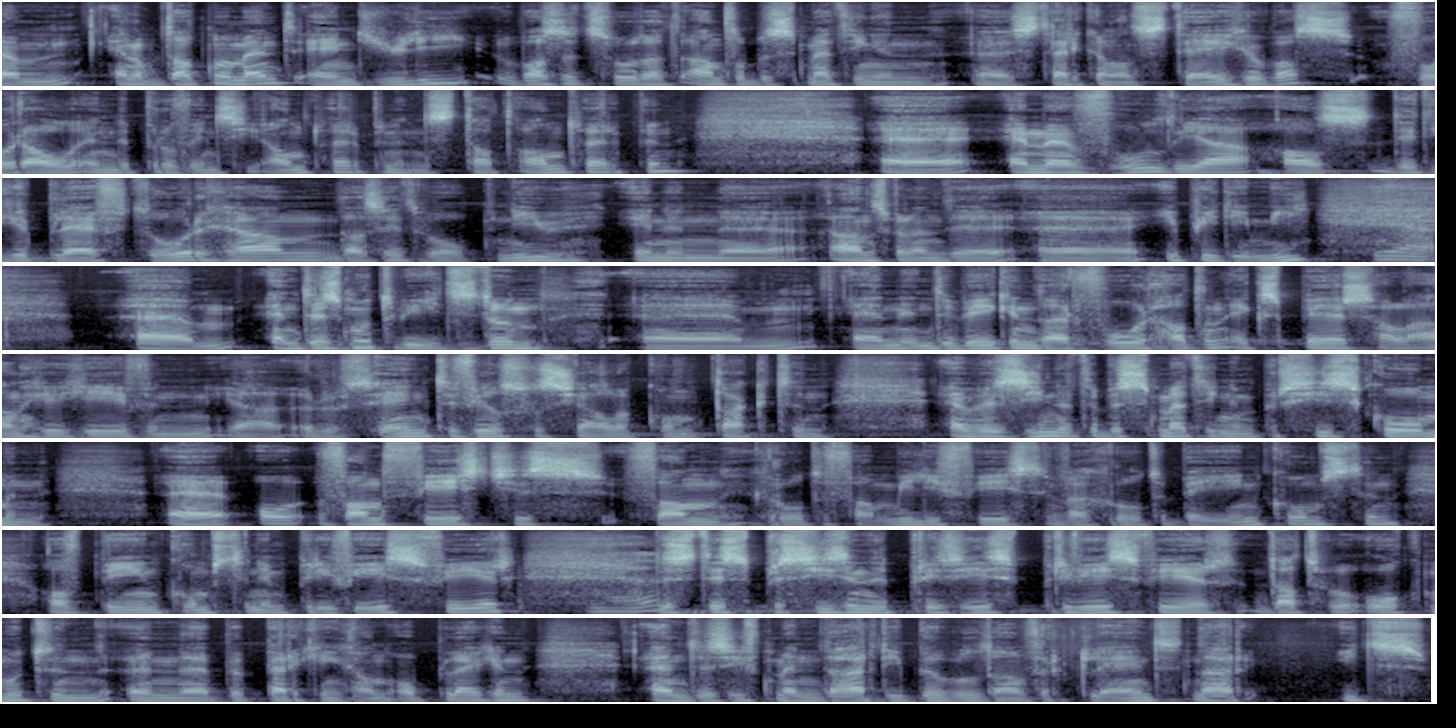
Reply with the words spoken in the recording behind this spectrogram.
Um, en op dat moment, eind juli, was het zo dat het aantal besmettingen uh, sterk aan het stijgen was. Vooral in de provincie Antwerpen, in de stad Antwerpen. Uh, en men voelde, ja, als dit hier blijft doorgaan, dan zitten we opnieuw in een uh, aanzwellende epidemie. Um, en dus moeten we iets doen. Um, en in de weken daarvoor hadden experts al aangegeven, ja, er zijn te veel sociale contacten. En we zien dat de besmettingen precies komen uh, van feestjes, van grote familiefeesten, van grote bijeenkomsten of bijeenkomsten in privésfeer. Ja. Dus het is precies in de privésfeer dat we ook moeten een uh, beperking gaan opleggen. En dus heeft men daar die bubbel dan verkleind naar iets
